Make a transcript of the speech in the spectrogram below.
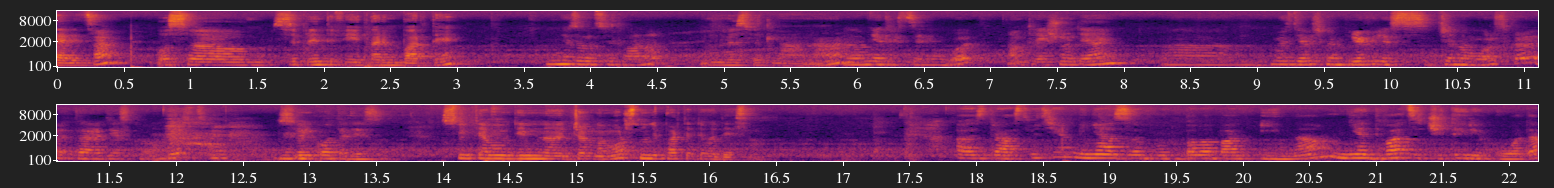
Stevița. O să se prezinte fiecare în parte. Меня зовут Светлана, Mă numesc Svetlana, э, мне 31 год. am 31 de ani. Мы с девочками приехали с Черноморска, это Одесская область, недалеко от Одессы. Suntem din uh, Cernomorsk, nu departe de Odessa. А, Здравствуйте, меня зовут Балабан Инна, мне 24 года.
